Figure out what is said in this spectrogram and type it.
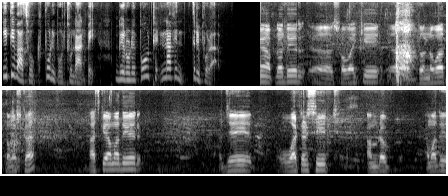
ইতিবাচক পরিবর্তন আনবে। Bureau report, Nabin Tripura. আপনাদের সবাইকে ধন্যবাদ, নমস্কার। আজকে আমাদের যে ওয়াটার শিট আমরা আমাদের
